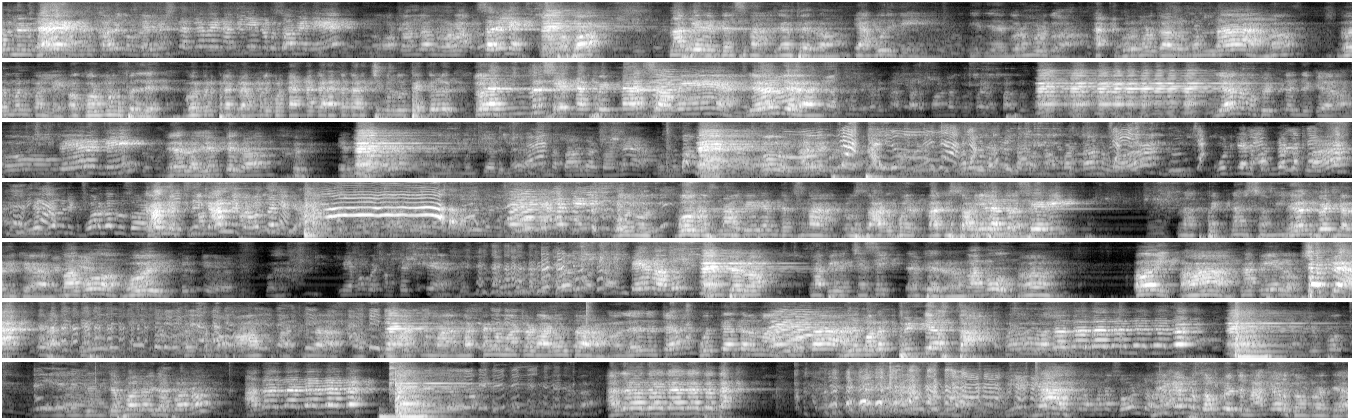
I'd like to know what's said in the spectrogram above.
నేను రా. సరేలే. బాబా నా పేరేం తెలుసునా? ఏం పేరు యా ఊరిది. ఇది గురుముడుగా. గురుముడు కాదు ముందా గొరమనపల్లి గురుముండు పల్లె గొరమనపల్లి గ్రామంలో కొంటే అన్నగారు అక్కగారు చిన్నలు పెద్దలు వీళ్ళందరూ చేరి నాకు పెట్టినారు స్వామి. ఏంది ఏనమ్మ పెట్టినందుకు? పేరండి? పేరా? ఏం పేరా? ఎంత నీ పేరేం తెలిసిన? నువ్వు సాడిపోయి నాకు వీళ్ళందరూ చేరి నాకు పెట్టినారు స్వామి. నేను పెట్టినా నీకు? బాబు. ఓయ్. పేరు బాబు. నా పేరు వచ్చేసి ఏం పేరు? బాబు. ఓయ్ ఆ. నా పేరు చెప్పే అట్లా అట్లా మట్టంగా మాట్లాడు ఆడవుతా ఆ, లేదంటే వచ్చేస్తారు నా నేను మళ్ళీ పిండేస్తా చెప్పు అదా, అదా, అదా, అదా, నీకేమో సౌండ్ వచ్చా నాకేమో సౌండ్ రాందా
